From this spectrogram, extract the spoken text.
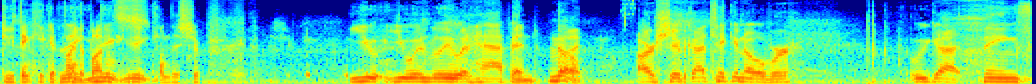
Do you think he could find the buttons Nick, Nick. on this ship? You you wouldn't believe what happened. No. But our ship got taken over. We got things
